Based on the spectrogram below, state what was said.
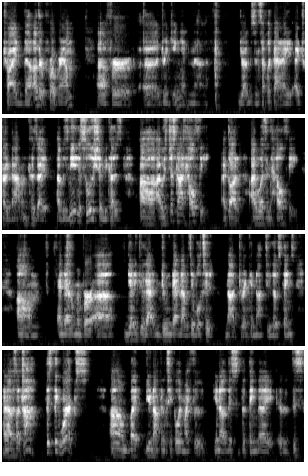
tried the other program uh, for uh, drinking and uh, drugs and stuff like that. And I, I tried that one because I, I was needing a solution because uh, I was just not healthy. I thought I wasn't healthy. Um, and I remember uh, getting through that and doing that, and I was able to not drink and not do those things. And I was like, ah, this thing works. Um, but you're not going to take away my food. You know, this is the thing that I this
